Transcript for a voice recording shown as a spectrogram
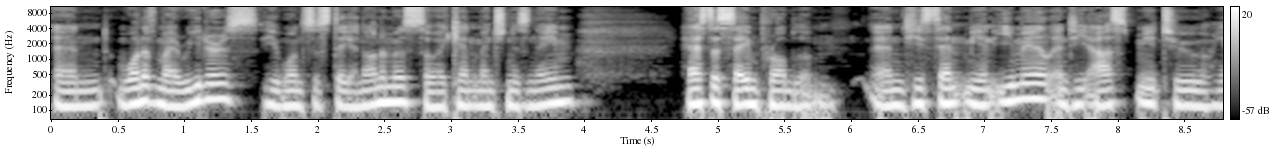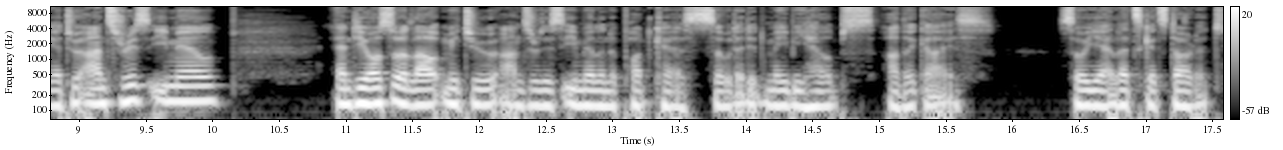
And one of my readers, he wants to stay anonymous, so I can't mention his name, has the same problem. And he sent me an email and he asked me to, yeah, to answer his email. And he also allowed me to answer this email in a podcast so that it maybe helps other guys. So yeah, let's get started.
